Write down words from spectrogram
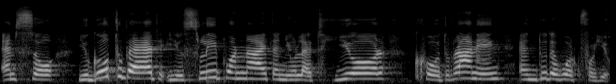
And so you go to bed, you sleep one night, and you let your code running and do the work for you.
